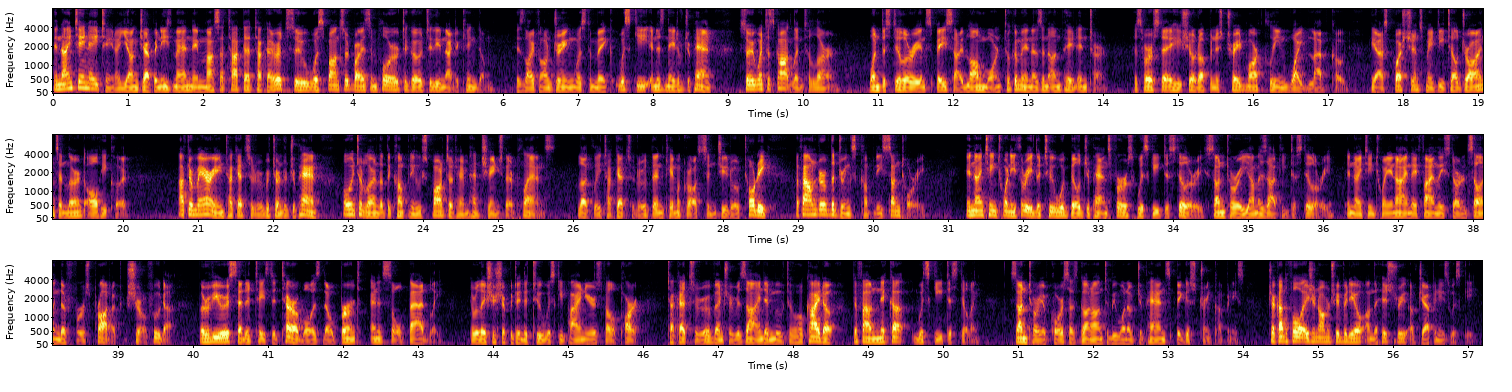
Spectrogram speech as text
In 1918, a young Japanese man named Masataka Taketsuru was sponsored by his employer to go to the United Kingdom. His lifelong dream was to make whiskey in his native Japan, so he went to Scotland to learn. One distillery in Speyside, Longmorn, took him in as an unpaid intern. His first day, he showed up in his trademark clean white lab coat. He asked questions, made detailed drawings, and learned all he could. After marrying, Taketsuru returned to Japan, only to learn that the company who sponsored him had changed their plans. Luckily, Taketsuru then came across Shinjiro Torii, the founder of the drinks company Suntory. In 1923, the two would build Japan's first whiskey distillery, Suntory Yamazaki Distillery. In 1929, they finally started selling their first product, Shirofuda, but reviewers said it tasted terrible as though burnt and it sold badly. The relationship between the two whiskey pioneers fell apart. Taketsuru eventually resigned and moved to Hokkaido to found Nikka Whiskey Distilling. Suntory, of course, has gone on to be one of Japan's biggest drink companies. Check out the full Asianometry video on the history of Japanese whiskey.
